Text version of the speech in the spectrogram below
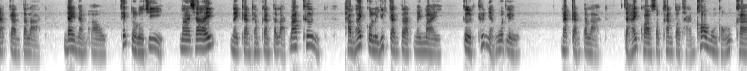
นักการตลาดได้นำเอาเทคโนโลยีมาใช้ในการทำการตลาดมากขึ้น ทำให้กลยุทธ์การตลาดใหม่ๆ เกิดขึ้นอย่างรวดเร็ว นักการตลาดจะให้ความสำคัญต่อฐานข้อมูลของลูกค้า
